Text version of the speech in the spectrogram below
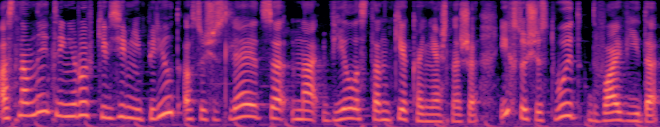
Основные тренировки в зимний период осуществляются на велостанке, конечно же. Их существует два вида.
